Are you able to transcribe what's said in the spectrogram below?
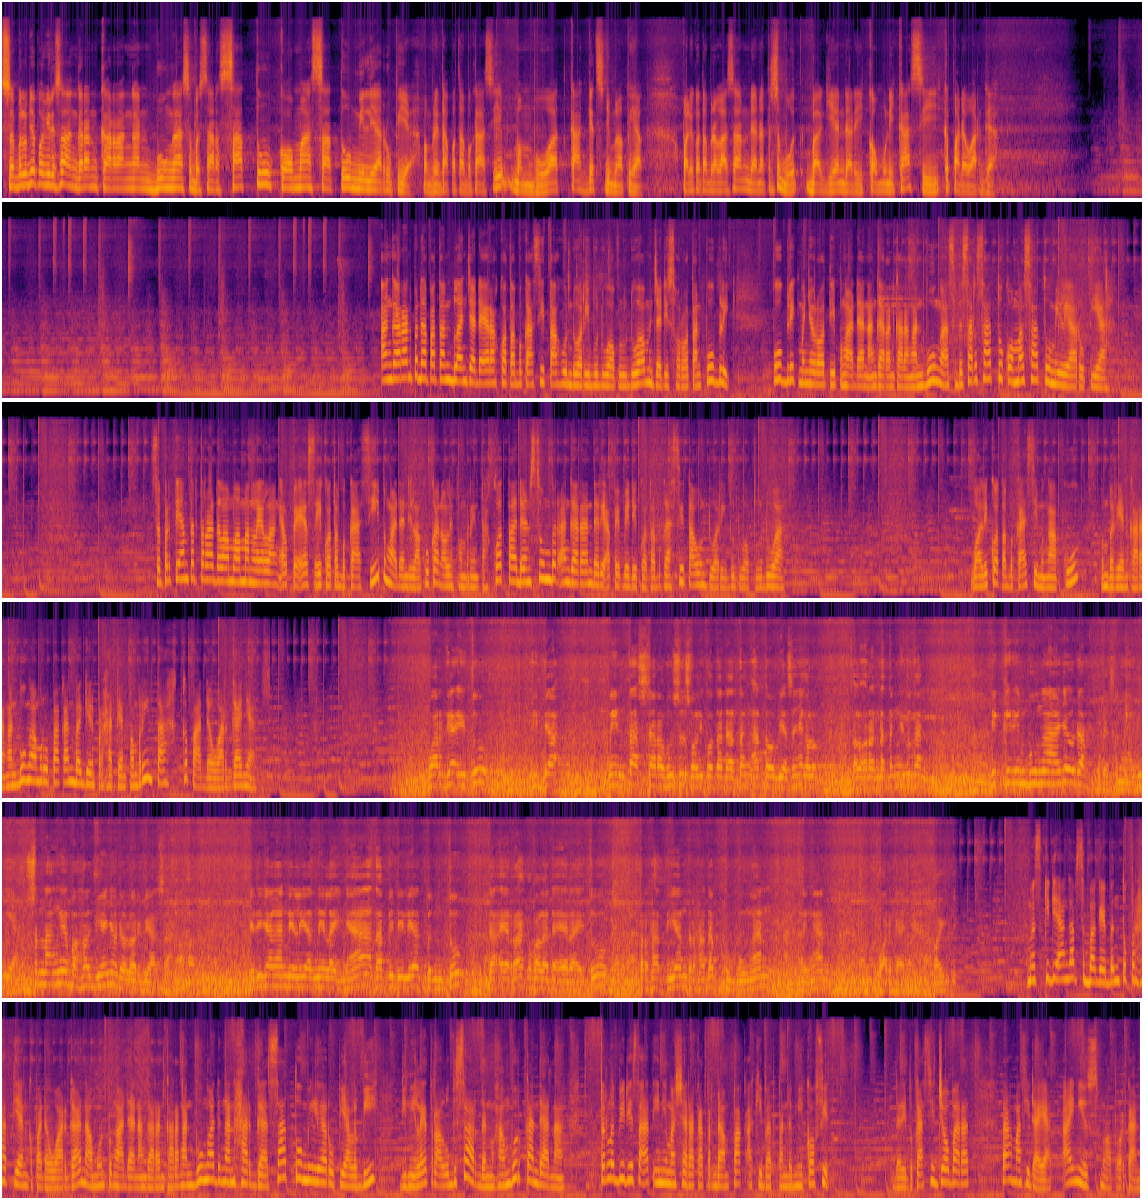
Sebelumnya pemirsa anggaran karangan bunga sebesar 1,1 miliar rupiah. Pemerintah Kota Bekasi membuat kaget sejumlah pihak. Wali Kota beralasan dana tersebut bagian dari komunikasi kepada warga. Anggaran pendapatan belanja daerah Kota Bekasi tahun 2022 menjadi sorotan publik. Publik menyoroti pengadaan anggaran karangan bunga sebesar 1,1 miliar rupiah. Seperti yang tertera dalam laman lelang LPSE Kota Bekasi, pengadaan dilakukan oleh pemerintah kota dan sumber anggaran dari APBD Kota Bekasi tahun 2022. Wali Kota Bekasi mengaku pemberian karangan bunga merupakan bagian perhatian pemerintah kepada warganya. Warga itu tidak minta secara khusus wali kota datang atau biasanya kalau kalau orang datang itu kan dikirim bunga aja udah senangnya bahagianya udah luar biasa. Jadi jangan dilihat nilainya, tapi dilihat bentuk daerah kepala daerah itu perhatian terhadap hubungan dengan warganya. Meski dianggap sebagai bentuk perhatian kepada warga, namun pengadaan anggaran karangan bunga dengan harga 1 miliar rupiah lebih dinilai terlalu besar dan menghamburkan dana. Terlebih di saat ini masyarakat terdampak akibat pandemi COVID. Dari Bekasi, Jawa Barat, Rahmat Hidayat, iNews melaporkan.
